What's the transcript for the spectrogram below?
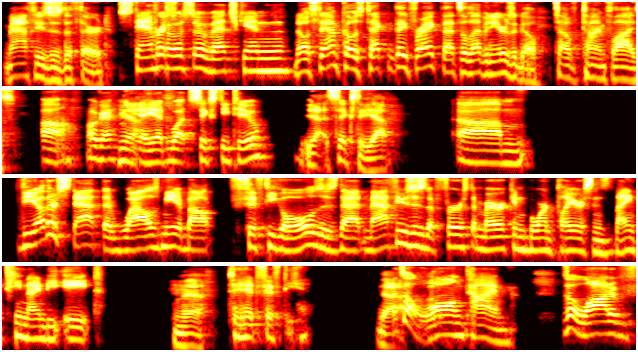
Matthews is the third. Stamkos, Chris, Ovechkin. No, Stamkos. Technically, Frank, that's eleven years ago. That's how time flies. Oh, okay. Yeah, yeah he had what sixty-two. Yeah, sixty. Yeah. Um, the other stat that wows me about 50 goals is that Matthews is the first American born player since 1998 yeah. to hit 50. Yeah. That's a long time. There's a lot of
